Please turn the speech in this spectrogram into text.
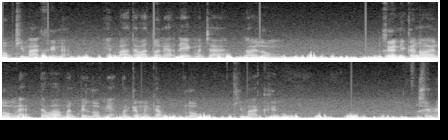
ลบที่มากขึ้นอะเห็นว่าแต่ว่าตัวเนี้ยเลขมันจะน้อยลง คืออันนี้ก็น้อยลงแหละ แต่ว่ามันเป็นลบไงมันก็เหมือนกับลบที่มากขึ้นโอเคไหม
